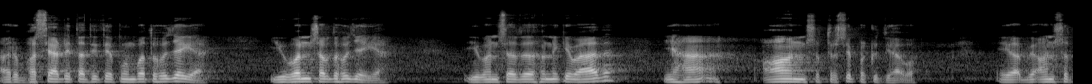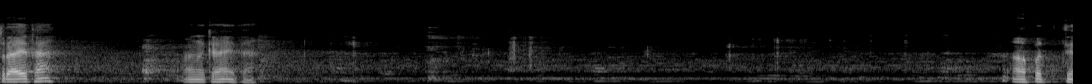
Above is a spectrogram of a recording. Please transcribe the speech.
और भस्याटे तथित पुंबत हो जाएगा। युवन शब्द हो जाएगा। युवन शब्द होने के बाद यहाँ अन सूत्र से प्रकृति भाव ये अभी अन सूत्र आया था। अन कहा था? अपत्य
